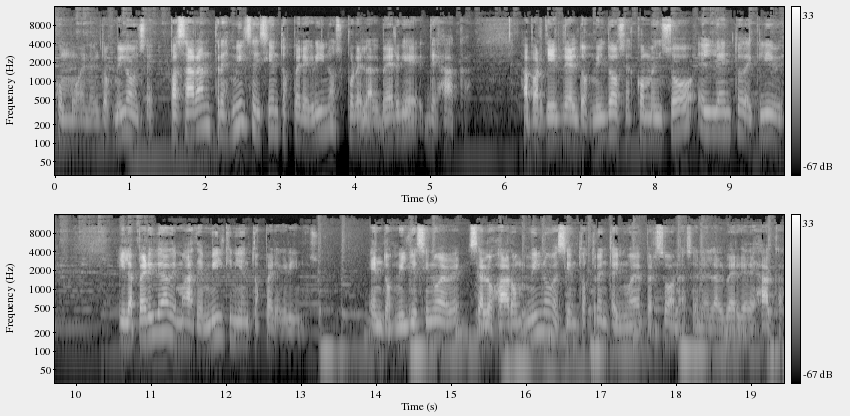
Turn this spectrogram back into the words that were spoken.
como en el 2011 pasaran 3.600 peregrinos por el albergue de Jaca. A partir del 2012 comenzó el lento declive y la pérdida de más de 1.500 peregrinos. En 2019 se alojaron 1.939 personas en el albergue de Jaca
